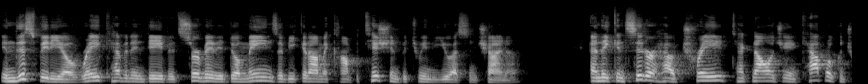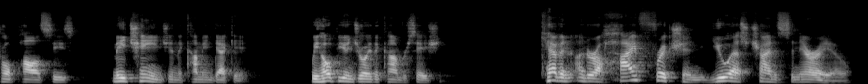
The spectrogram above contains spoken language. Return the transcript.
In this video, Ray, Kevin, and David survey the domains of economic competition between the US and China, and they consider how trade, technology, and capital control policies may change in the coming decade. We hope you enjoy the conversation. Kevin, under a high friction US China scenario,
